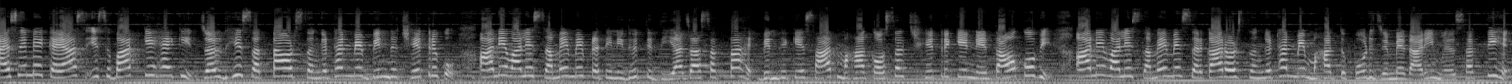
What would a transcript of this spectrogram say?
ऐसे में कयास इस बात के है कि जल्द ही सत्ता और संगठन में बिंद क्षेत्र को आने वाले समय में प्रतिनिधित्व दिया जा सकता है। बिंद के साथ महाकौशल क्षेत्र के नेताओं को भी आने वाले समय में सरकार और संगठन में महत्वपूर्ण ज़िम्मेदारी मिल सकती है।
